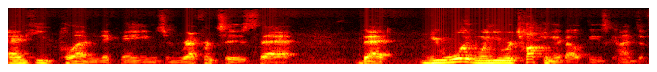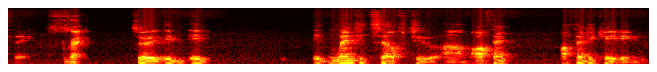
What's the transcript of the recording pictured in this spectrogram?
and he'd pull out nicknames and references that that you would when you were talking about these kinds of things. Right. So it it it lent itself to um, authentic, authenticating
